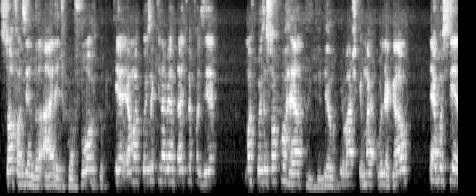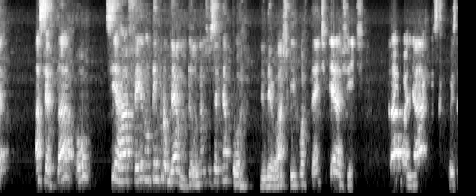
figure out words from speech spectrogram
só fazendo a área de conforto, porque é uma coisa que, na verdade, vai fazer uma coisa só correta, entendeu? Eu acho que uma, o legal é você acertar ou se errar feio não tem problema, pelo menos você tentou, entendeu? Eu acho que o importante é a gente trabalhar com essa coisa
